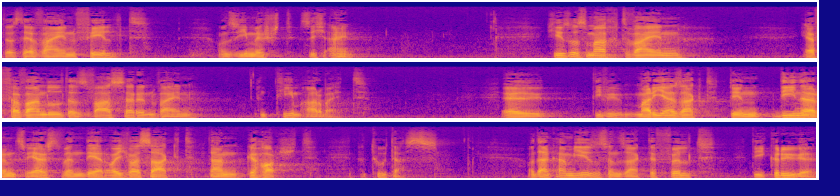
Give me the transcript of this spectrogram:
dass der Wein fehlt und sie mischt sich ein. Jesus macht Wein, er verwandelt das Wasser in Wein in Teamarbeit. Äh, die Maria sagt den Dienern zuerst, wenn der euch was sagt, dann gehorcht. Dann tut das. Und dann kam Jesus und sagte, füllt die Krüge.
